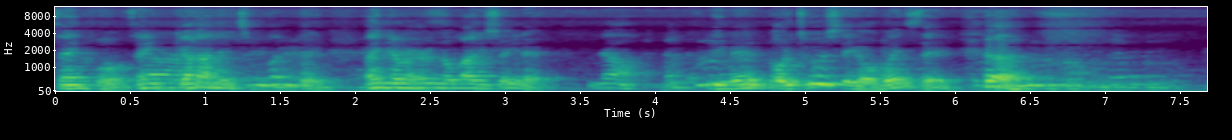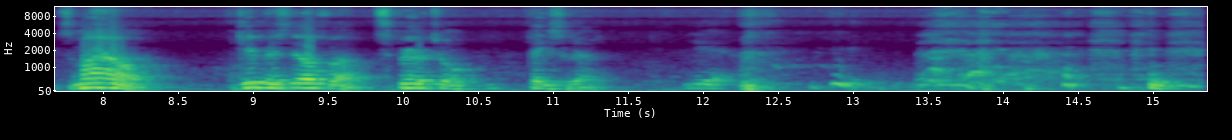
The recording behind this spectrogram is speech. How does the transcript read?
thankful. Thank Uh, God it's Monday. I never heard nobody say that. No. Amen. Or Tuesday or Wednesday. Smile. Give yourself a spiritual facelift. Yes.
